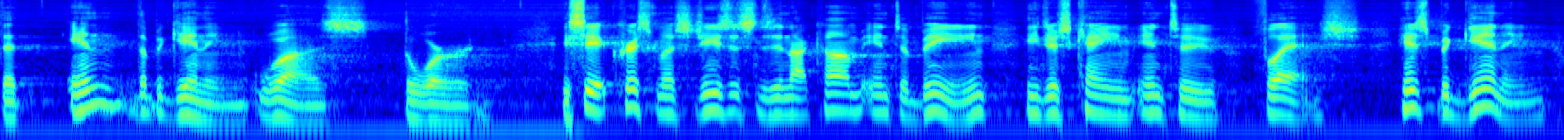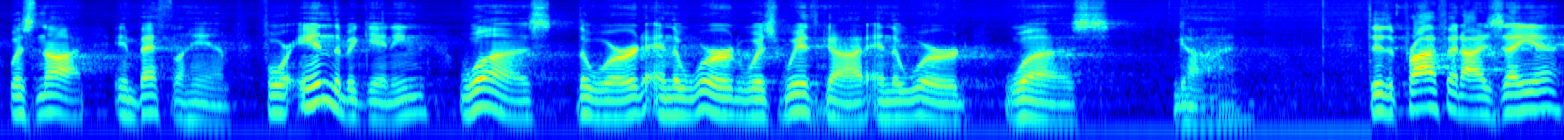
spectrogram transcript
that in the beginning was the Word. You see, at Christmas, Jesus did not come into being, He just came into flesh. His beginning was not in Bethlehem. For in the beginning was the Word, and the Word was with God, and the Word was God. Through the prophet Isaiah,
